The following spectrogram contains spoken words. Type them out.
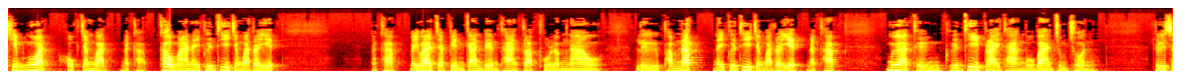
เข้มงวด 6 จังหวัดนะครับ เข้ามาในพื้นที่จังหวัดร้อยเอ็ดนะครับ ไม่ว่าจะเป็นการเดินทางกลับภูมิลำเนา หรือพำนับในพื้นที่จังหวัดร้อยเอ็ดนะครับ เมื่อถึงพื้นที่ปลายทางหมู่บ้านชุมชน หรือส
